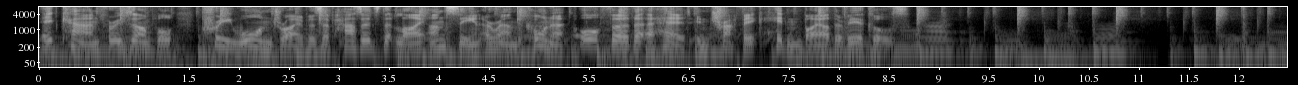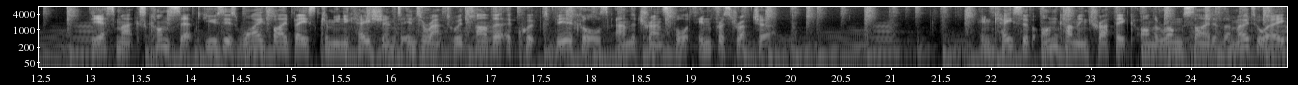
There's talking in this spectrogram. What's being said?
It can, for example, pre-warn drivers of hazards that lie unseen around the corner or further ahead in traffic hidden by other vehicles. The S-Max concept uses Wi-Fi based communication to interact with other equipped vehicles and the transport infrastructure. In case of oncoming traffic on the wrong side of the motorway,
